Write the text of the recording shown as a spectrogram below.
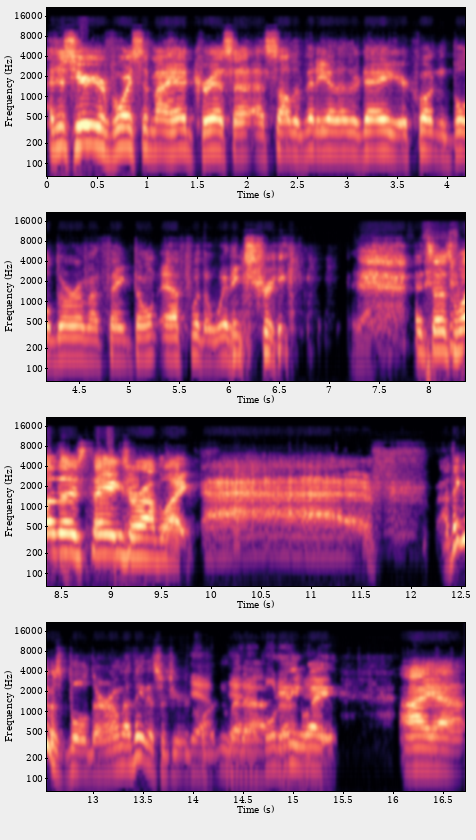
I just hear your voice in my head, Chris. I, I, saw the video the other day. You're quoting Bull Durham, I think. Don't F with a winning streak. Yeah. and so it's one of those things where I'm like, ah, I think it was Bull Durham. I think that's what you're yeah, quoting. Yeah, but uh, Durham, anyway. I, uh,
